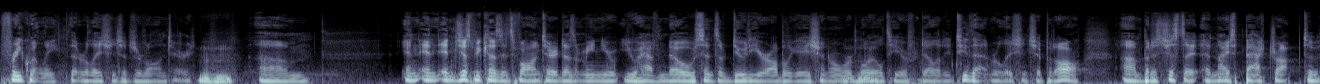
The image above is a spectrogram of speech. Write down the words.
frequently that relationships are voluntary. Mm-hmm. Um, and, and, and just because it's voluntary doesn't mean you, you have no sense of duty or obligation or Mhm. loyalty or fidelity to that relationship at all. Um, but it's just a, a nice backdrop to,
